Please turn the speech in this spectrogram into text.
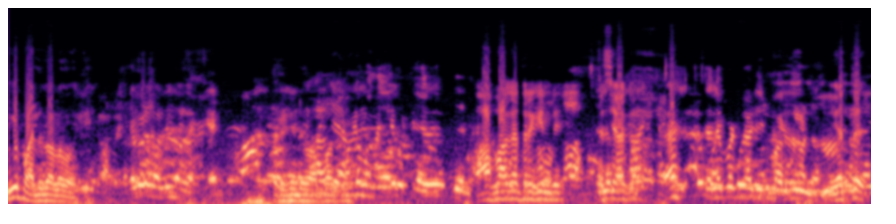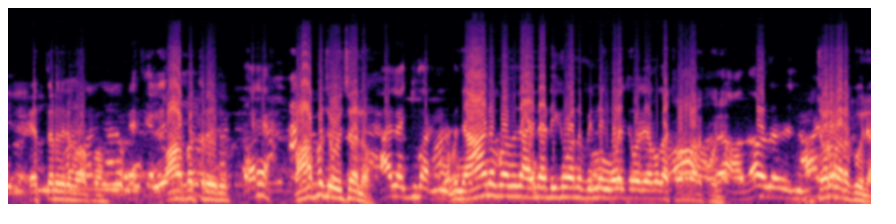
ഈ പല്ലും തൊള്ള നോക്കി. എത്രയ്ക്കുണ്ട് ശശിയാക്ക? ഏ? എത്ര തരും പാപ്പ പാപ്പ എത്ര തരും? പാപ്പ ചോദിച്ചാലോ? അപ്പൊ ഞാനിപ്പോ അതിന്റെ അടിക്ക് വന്ന് പിന്നെ നിങ്ങളെ ചോദിച്ചാൽ കച്ചവടം നടക്കൂല. കച്ചവടം നടക്കൂല.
